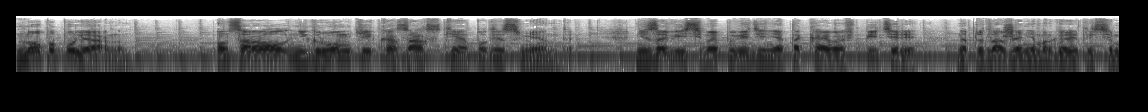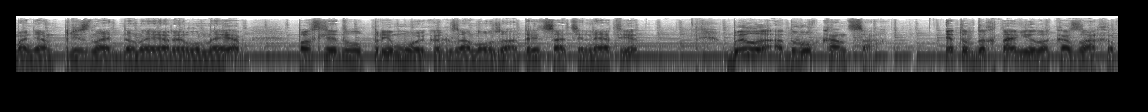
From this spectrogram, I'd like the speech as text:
но популярным. Он сорвал негромкие казахские аплодисменты. Независимое поведение Такаева в Питере на предложение Маргариты Симонян признать ДНР и ЛНР последовал прямой, как заноза, отрицательный ответ, было о двух концах. Это вдохновило казахов.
